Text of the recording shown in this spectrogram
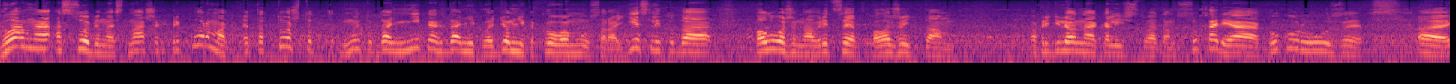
Главная особенность наших прикормок это то, что мы туда никогда не кладем никакого мусора. Если туда положено в рецепт положить там определенное количество там сухаря, кукурузы э,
